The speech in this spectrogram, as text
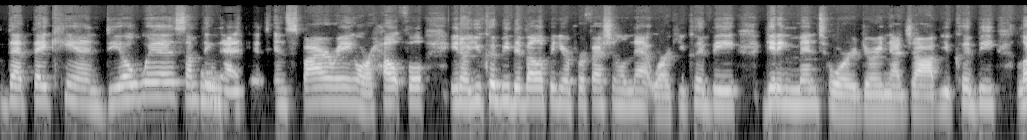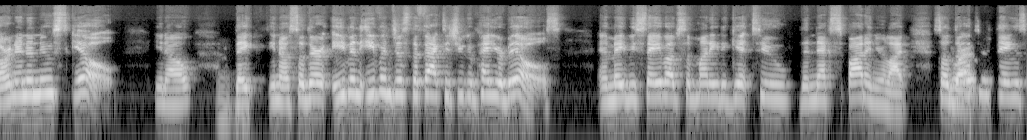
that they can deal with, something mm-hmm. that is inspiring or helpful. You know, you could be developing your professional network. You could be getting mentored during that job. You could be learning a new skill. You know, mm-hmm. they, you know, so they're even even just the fact that you can pay your bills and maybe save up some money to get to the next spot in your life. So those right. are things.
